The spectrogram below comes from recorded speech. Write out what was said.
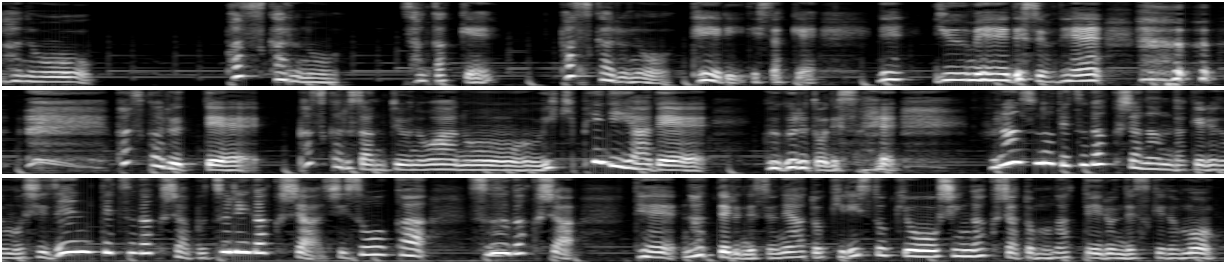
あの、パスカルの三角形パスカルの定理でしたっけ？ね、有名ですよね。パスカルって、パスカルさんっていうのは、あの、ウィキペディアでググるとですね、フランスの哲学者なんだけれども自然哲学者物理学者思想家数学者ってなってるんですよね。あとキリスト教神学者ともなっているんですけども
